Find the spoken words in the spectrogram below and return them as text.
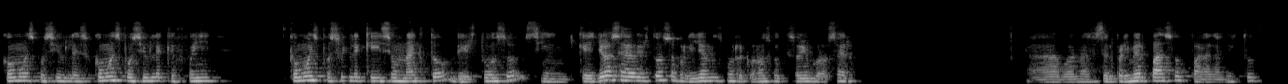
¿Cómo es posible eso? ¿Cómo es posible que fui, cómo es posible que hice un acto virtuoso sin que yo sea virtuoso porque yo mismo reconozco que soy un grosero? Ah, bueno, ese es el primer paso para la virtud.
